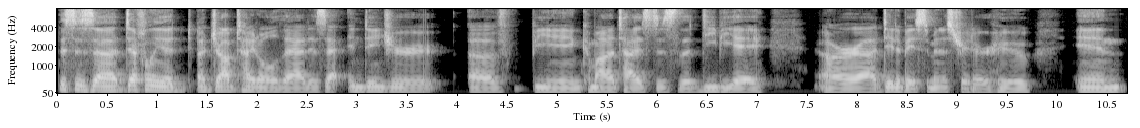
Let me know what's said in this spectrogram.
this is uh, definitely a, a, job title that is in danger of being commoditized as the DBA or uh, database administrator, who, in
